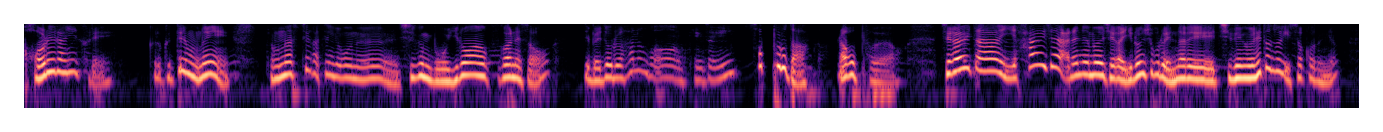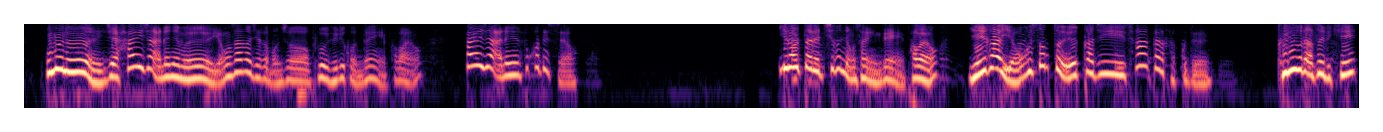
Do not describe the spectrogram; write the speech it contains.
거래량이 그래. 그렇기 때문에 경남스테 같은 경우는 지금 뭐 이러한 구간에서 매도를 하는 건 굉장히 섣부르다라고 보여요. 제가 일단 이 하이젠 RNM을 제가 이런 식으로 옛날에 진행을 했던 적이 있었거든요. 보면은 이제 하이젠 RNM을 영상을 제가 먼저 보여드릴 건데 봐봐요. 하이젠 RNM 똑같았어요. 1월 달에 찍은 영상인데 봐봐요. 얘가 여기서부터 여기까지 상한가를 갔거든. 그리고 나서 이렇게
